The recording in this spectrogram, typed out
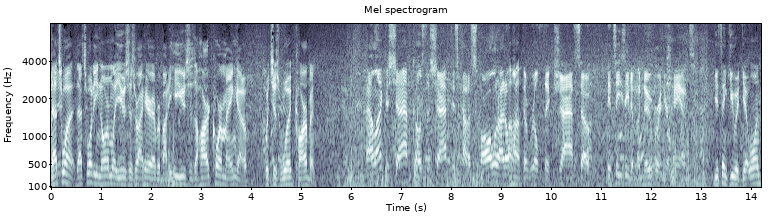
That's what that's what he normally uses right here, everybody. He uses a hardcore mango, which is wood carbon. I like the shaft because the shaft is kind of smaller. I don't uh -huh. like the real thick shaft, so it's easy to maneuver in your hands. You think you would get one?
